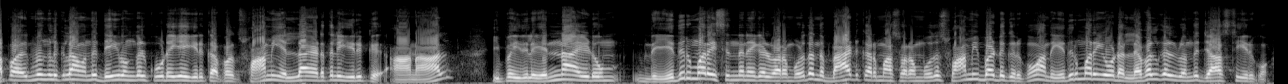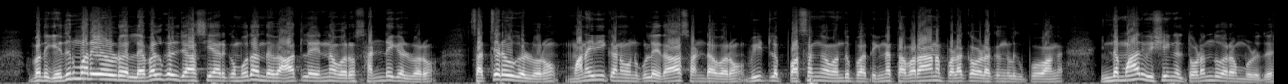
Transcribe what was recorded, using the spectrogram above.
அப்போ இவங்களுக்கெல்லாம் வந்து தெய்வங்கள் கூடயே இருக்குது அப்போ சுவாமி எல்லா இடத்துலையும் இருக்குது ஆனால் இப்போ இதில் என்ன ஆகிடும் இந்த எதிர்மறை சிந்தனைகள் வரும்போது அந்த பேட் கர்மாஸ் வரும்போது சுவாமி பாட்டுக்கு இருக்கும். அந்த எதிர்மறையோட லெவல்கள் வந்து ஜாஸ்தி இருக்கும். அப்போ அந்த எதிர்மறையோட லெவல்கள் ஜாஸ்தியாக இருக்கும்போது அந்த ஆற்றுல என்ன வரும்? சண்டைகள் வரும். சச்சரவுகள் வரும். மனைவி கணவனுக்குள்ளே ஏதாவது சண்டை வரும். வீட்டில் பசங்க வந்து பார்த்திங்கன்னா தவறான பழக்க வழக்கங்களுக்கு போவாங்க. இந்த மாதிரி விஷயங்கள் தொடர்ந்து வரும்பொழுது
